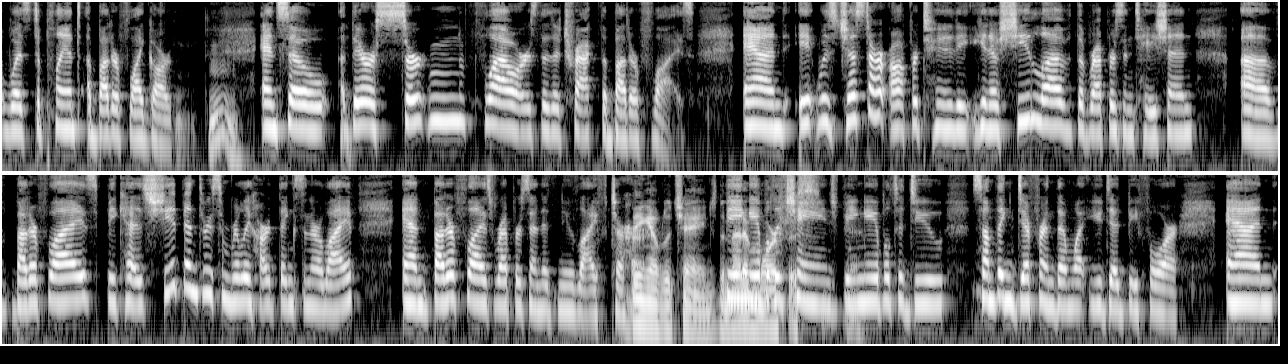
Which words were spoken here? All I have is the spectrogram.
was to plant a butterfly garden. Mm. And so there are certain flowers that attract the butterflies. And it was just our opportunity. You know, she loved the representation of butterflies because she had been through some really hard things in her life and butterflies represented new life to her being able to change the being able to change being yeah. able to do something different than what you did before and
